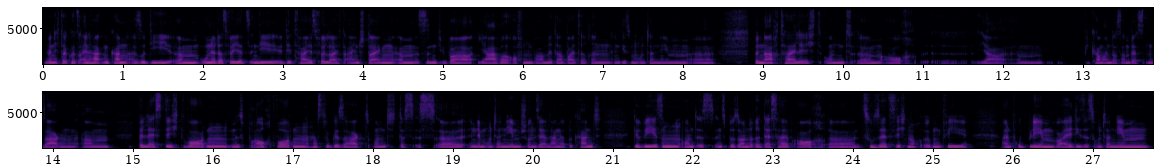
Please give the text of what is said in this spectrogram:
wenn ich da kurz einhaken kann, also die, ähm, ohne dass wir jetzt in die Details vielleicht einsteigen, ähm, es sind über Jahre offenbar Mitarbeiterinnen in diesem Unternehmen äh, benachteiligt und ähm, auch äh, ja ähm, wie kann man das am besten sagen, ähm, belästigt worden, missbraucht worden, hast du gesagt. Und das ist äh, in dem Unternehmen schon sehr lange bekannt gewesen und ist insbesondere deshalb auch äh, zusätzlich noch irgendwie ein Problem, weil dieses Unternehmen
